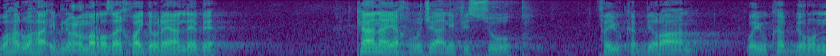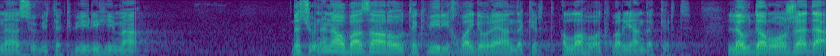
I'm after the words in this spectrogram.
و هەروەها ابن عمر رضای خوای گەورەیان لێ بێ كان يخرجان في السوق فيكبران ويكبر الناس بتكبيرهما دەچوونە ناو بازارەوە و تەکبیری خی گەورەیان دەکرد الله ئەکبەریان دەکرد لەو دە ڕۆژەدا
